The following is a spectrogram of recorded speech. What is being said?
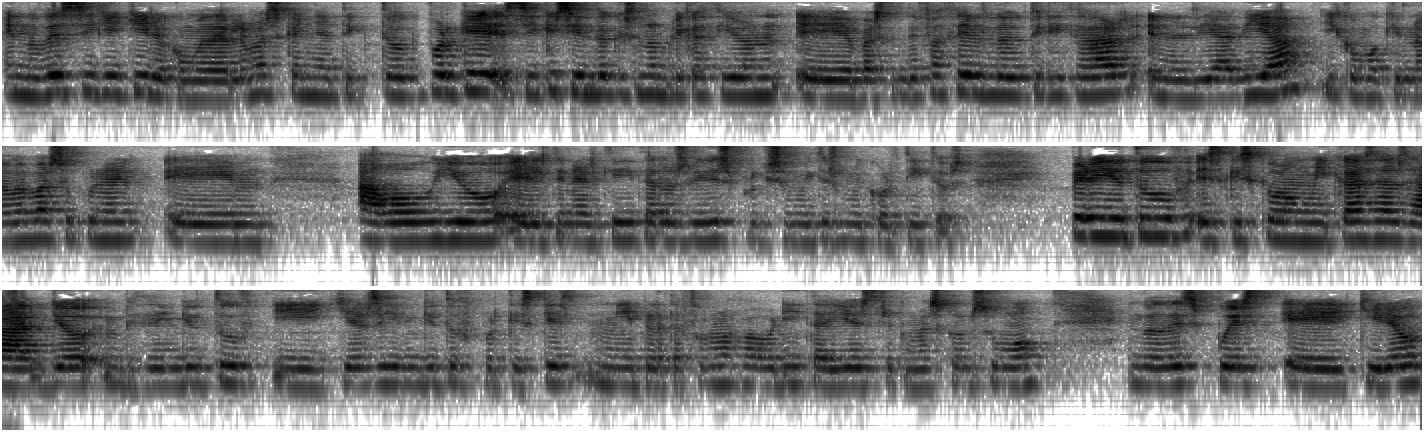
Entonces sí que quiero como darle más caña a TikTok, porque sí que siento que es una aplicación eh, bastante fácil de utilizar en el día a día y como que no me va a suponer... Eh, agobio el tener que editar los vídeos porque son vídeos muy cortitos. Pero YouTube es que es como mi casa, o sea, yo empecé en YouTube y quiero seguir en YouTube porque es que es mi plataforma favorita y es lo que más consumo. Entonces, pues eh, quiero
